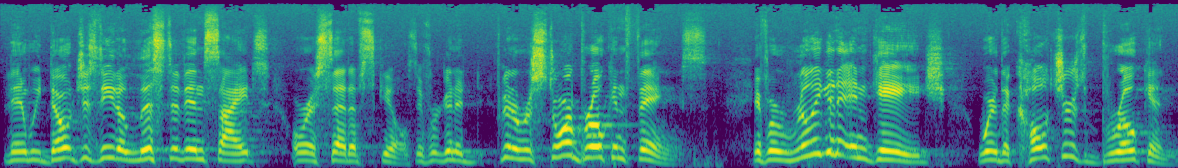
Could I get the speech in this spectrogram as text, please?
then we don't just need a list of insights or a set of skills. If we're going to, restore broken things, if we're really going to engage where the culture's broken,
